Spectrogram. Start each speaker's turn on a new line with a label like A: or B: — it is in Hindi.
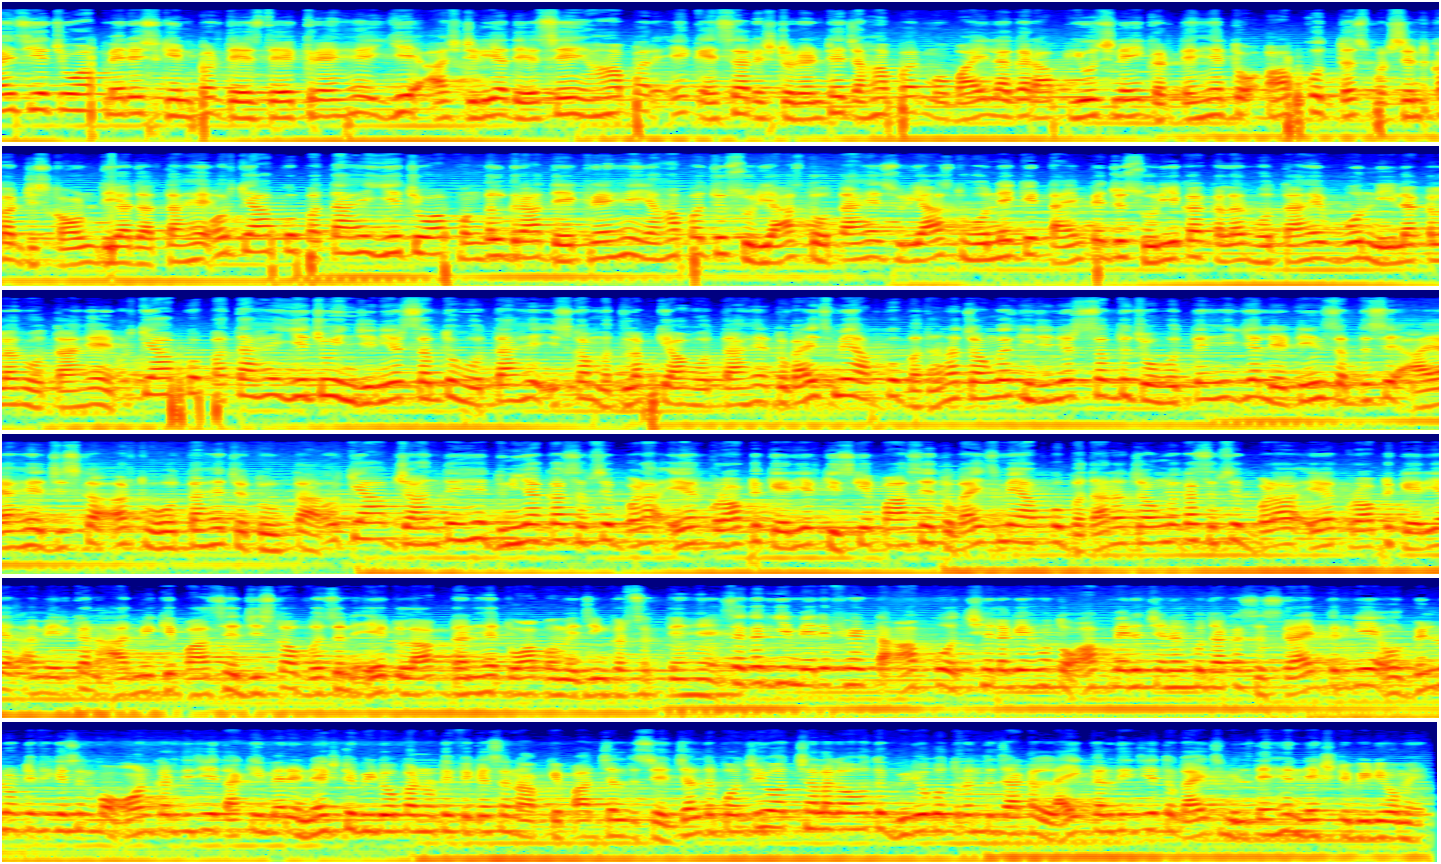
A: गाइस ये जो आप मेरे स्क्रीन पर देश देख रहे हैं, ये ऑस्ट्रेलिया देश है। यहाँ पर एक ऐसा रेस्टोरेंट है जहाँ पर मोबाइल अगर आप यूज़ नहीं करते हैं तो आपको 10 परसेंट का डिस्काउंट दिया जाता है। और क्या आपको पता है, ये जो आप मंगल ग्रह देख रहे हैं, यहाँ पर जो सूर्यास्त होता है, सूर्यास्त होने के टाइम पे जो सूर्य का कलर होता है, वो नीला कलर होता है। और क्या आपको पता है, ये जो इंजीनियर शब्द होता है, इसका मतलब क्या होता है? तो गाइस मैं आपको बताना चाहूँगा कि इंजीनियर शब्द जो होते हैं यह लेटिन शब्द से आया है, जिसका अर्थ होता है चतुरता। और क्या आप जानते हैं, दुनिया का सबसे बड़ा एयरक्राफ्ट कैरियर किसके पास है? तो गाइस मैं आपको बताना चाहूँगा का सबसे बड़ा एयरक्राफ्ट कैरियर अमेरिकन आर्मी के पास है, जिसका वज़न एक लाख टन है तो आप अमेजिंग कर सकते हैं। अगर ये मेरे फैक्ट आपको अच्छे लगे हो तो आप मेरे चैनल को जाकर सब्सक्राइब करिए और बिल नोटिफिकेशन को ऑन कर दीजिए, ताकि मेरे नेक्स्ट वीडियो का नोटिफिकेशन आपके पास जल्द से जल्द पहुँचे। अच्छा लगा हो तो वीडियो को तुरंत जाकर लाइक कर दीजिए। तो गाइज़ मिलते हैं नेक्स्ट वीडियो में।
